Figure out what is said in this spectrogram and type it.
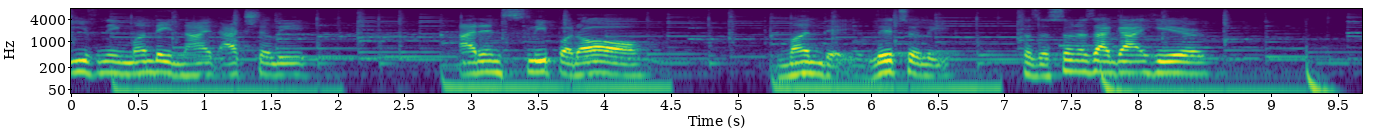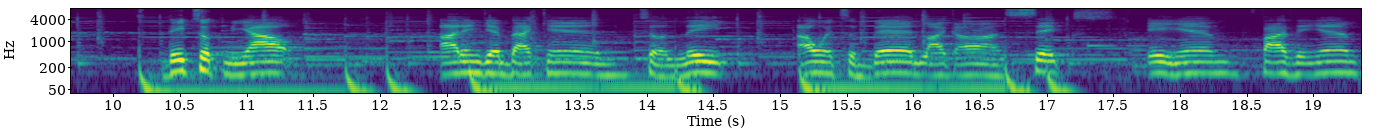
evening monday night actually i didn't sleep at all monday literally because as soon as i got here they took me out i didn't get back in till late I went to bed like around 6 a.m., 5 a.m.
